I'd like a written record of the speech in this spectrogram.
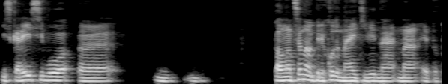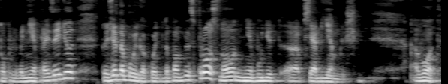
И, скорее всего, э, полноценного перехода на, эти, на, на это топливо не произойдет. То есть это будет какой-то дополнительный спрос, но он не будет э, всеобъемлющим. Вот.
